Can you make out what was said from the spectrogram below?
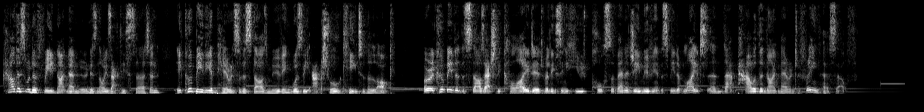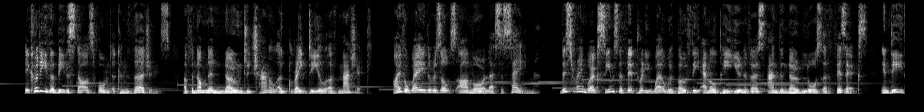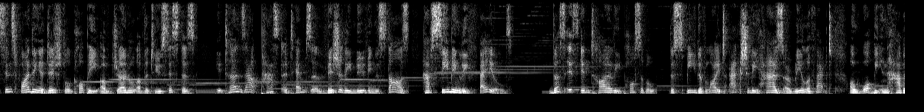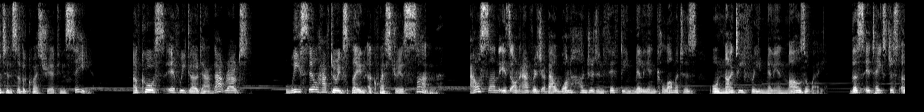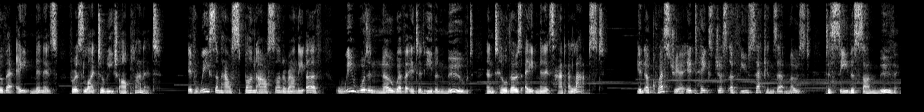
How this would have freed Nightmare Moon is not exactly certain. It could be the appearance of the stars moving was the actual key to the lock. Or it could be that the stars actually collided, releasing a huge pulse of energy moving at the speed of light, and that powered the Nightmare into freeing herself. It could even be the stars formed a convergence, a phenomenon known to channel a great deal of magic. Either way, the results are more or less the same. This framework seems to fit pretty well with both the MLP universe and the known laws of physics. Indeed, since finding a digital copy of Journal of the Two Sisters, it turns out past attempts at visually moving the stars have seemingly failed. Thus it's entirely possible the speed of light actually has a real effect on what the inhabitants of Equestria can see. Of course, if we go down that route, we still have to explain Equestria's sun. Our sun is on average about 150 million kilometers or 93 million miles away. Thus, it takes just over 8 minutes for its light to reach our planet. If we somehow spun our sun around the Earth, we wouldn't know whether it had even moved until those 8 minutes had elapsed. In Equestria, it takes just a few seconds at most to see the sun moving.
